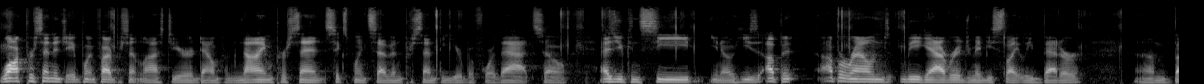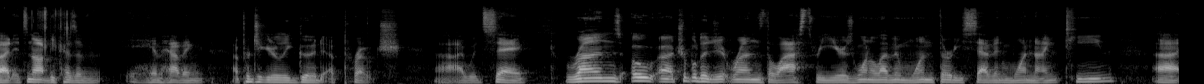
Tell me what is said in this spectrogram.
Walk percentage 8.5% last year, down from 9%, 6.7% the year before that. So, as you can see, you know, he's up up around league average, maybe slightly better. Um, but it's not because of him having a particularly good approach, uh, I would say. Runs, oh, uh, triple digit runs the last three years 111, 137, 119. Uh,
